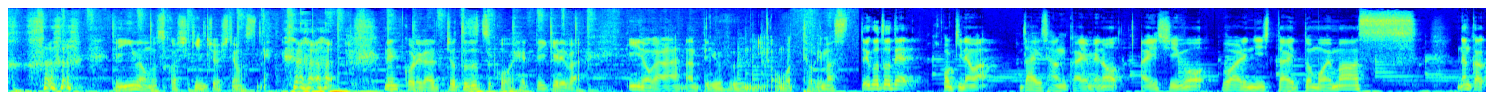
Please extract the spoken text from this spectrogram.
今も少し緊張してますね。ねこれがちょっとずつこう減っていければいいのかななんていうふうに思っております。ということで沖縄第3回目の配信を終わりにしたいと思います。なんか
